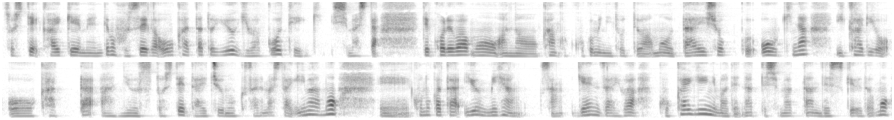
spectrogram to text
そして会計面でも不正が多かったという疑惑を提起しました。でこれはもうあの韓国国民にとってはもう大ショック大きな怒りを買ったニュースとして大注目されました。今も、えー、この方ユン・ミヒャンさん現在は国会議員にまでなってしまったんですけれども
